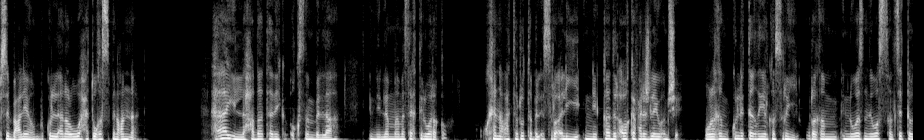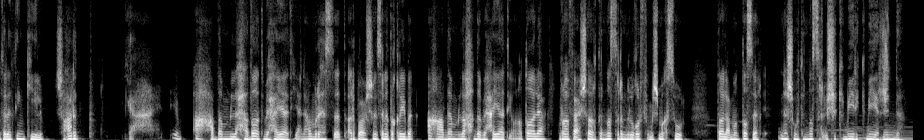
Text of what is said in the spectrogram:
بسب عليهم بقول أنا روحت وغصب عنك. هاي اللحظات هذيك أقسم بالله إني لما مسكت الورقة وخنعت الرتب الإسرائيلية إني قادر أوقف على رجلي وأمشي. ورغم كل التغذية القصرية ورغم إنه وزني وصل 36 كيلو شعرت يعني أعظم لحظات بحياتي يعني عمري هسه 24 سنة تقريبا أعظم لحظة بحياتي. وأنا طالع ورافع شارة النصر من الغرفة مش مكسور طالع منتصر. نشوة النصر إشي كبير كبير جدا.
